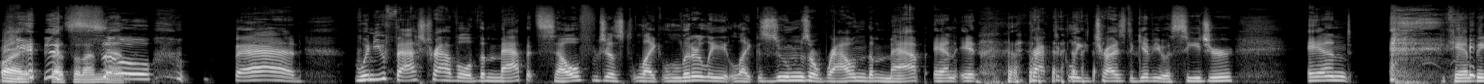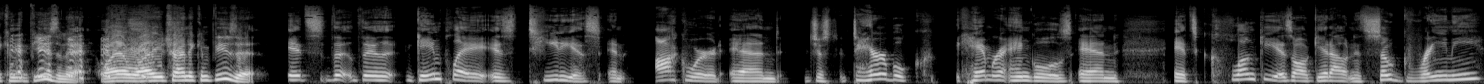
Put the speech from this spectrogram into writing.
Right. That's what I meant. so bad. When you fast travel, the map itself just like literally like zooms around the map and it practically tries to give you a seizure. And You can't be confusing it. Why? Why are you trying to confuse it? it's the the gameplay is tedious and awkward and just terrible c- camera angles and it's clunky as all get out and it's so grainy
